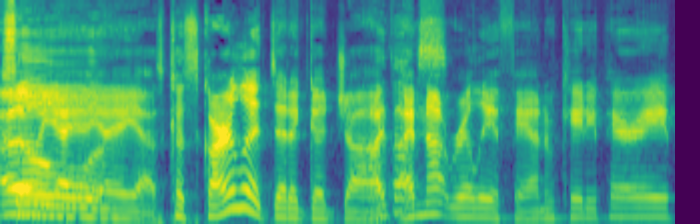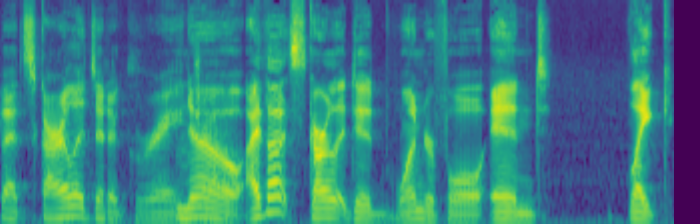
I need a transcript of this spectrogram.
Oh so, yeah, yeah, yeah, yeah. Because Scarlet did a good I job. thought I'm not really a fan of Katy Perry, but Scarlet did a great No, job. I thought Scarlet did wonderful, and like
